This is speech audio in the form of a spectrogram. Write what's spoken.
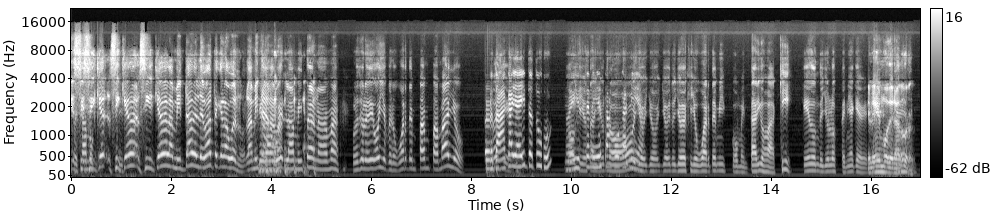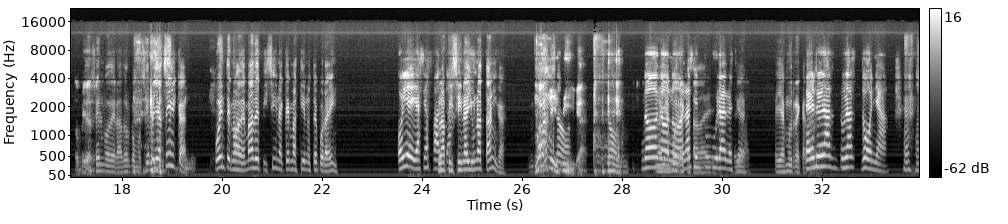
si, queda, si, queda, la mitad del debate, queda bueno. La mitad. la mitad nada más. Por eso le digo, oye, pero guarden pan para mayo. Pero estaba calladito tú. No, dijiste ni esta no yo, yo, yo, yo, es que yo guardé mis comentarios aquí, que es donde yo los tenía que ver. Él es el moderador, no Soy el moderador, como siempre. Yacilca, cuéntenos, además de piscina, ¿qué más tiene usted por ahí? Oye, ya hacía falta. La piscina y una tanga. No, me diga. No, no, no, no, a la cintura. Ella, ella, es muy recatada. Eres una, una doña.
